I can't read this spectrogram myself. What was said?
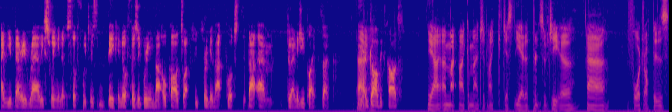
And you're very rarely swinging at stuff which is big enough as a green battle card to actually trigger that plus that um to energy play. So uh, Yeah. garbage cards. Yeah, I, I, I can imagine like just yeah, the Prince of Vegeta uh, four drop is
